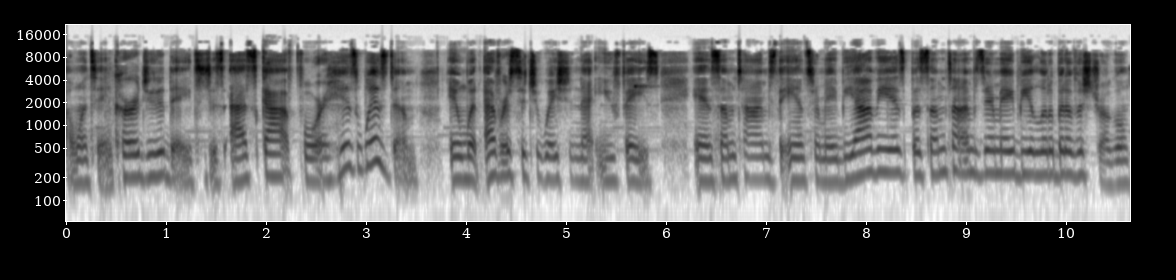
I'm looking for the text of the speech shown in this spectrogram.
I want to encourage you today to just ask God for His wisdom in whatever situation that you face. And sometimes the answer may be obvious, but sometimes there may be a little bit of a struggle.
